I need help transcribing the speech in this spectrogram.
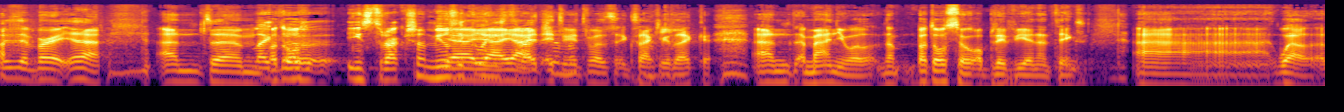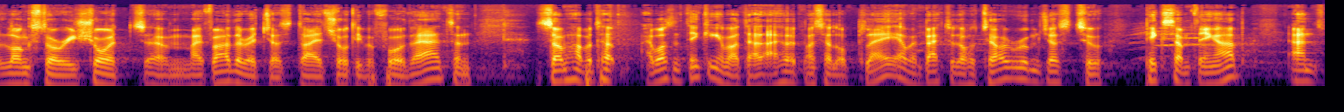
this is a very yeah, and um, Like but also, uh, instruction, musical yeah, yeah, yeah. It, it, it was exactly like, and a manual, but also Oblivion and things. Uh, well, a long story short, um, my father had just died shortly before that, and somehow, but I wasn't thinking about that. I heard Marcelo play. I went back to the hotel room just to pick something up, and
